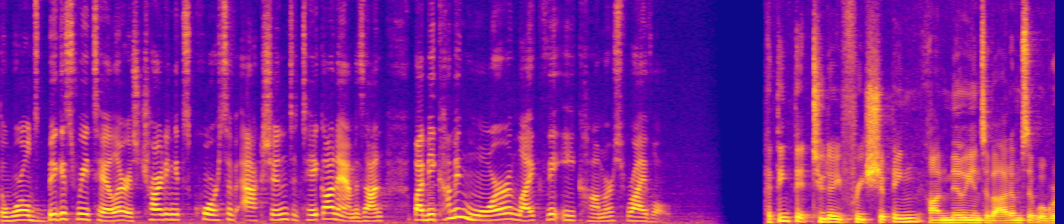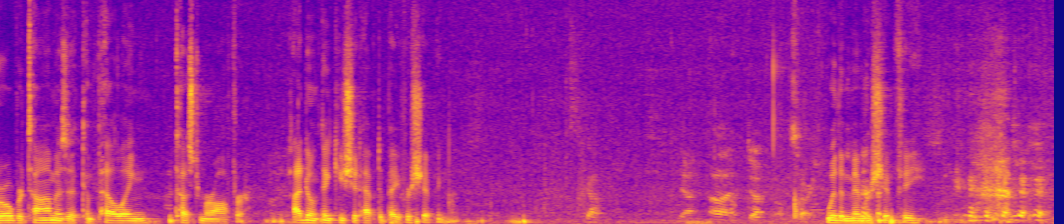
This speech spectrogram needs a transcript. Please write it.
The world's biggest retailer is charting its course of action to take on Amazon by becoming more like the e-commerce rival. I think that two-day free shipping on millions of items that will grow over time is a compelling customer offer. I don't think you should have to pay for shipping. Yeah. Uh, sorry. With a membership fee.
